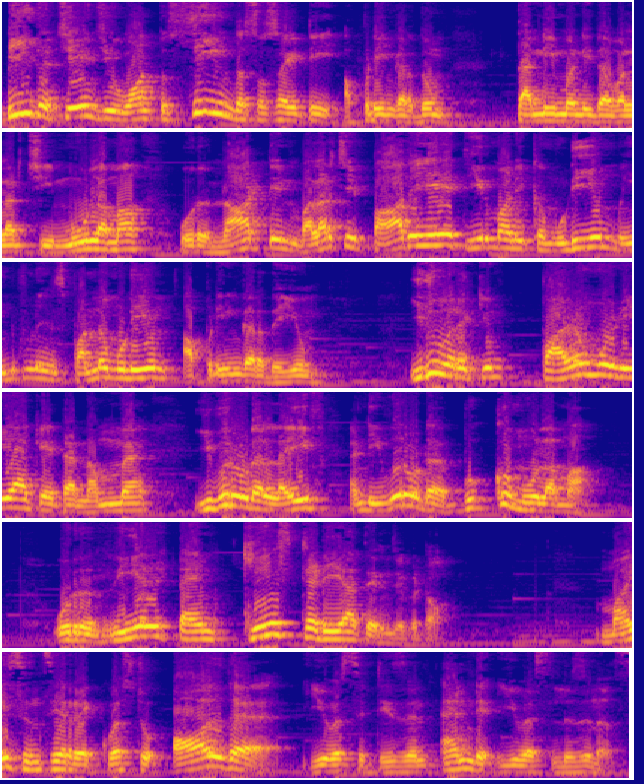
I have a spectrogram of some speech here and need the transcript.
be the change you want to see in the society அப்படிங்கறதும் தனி மனித வளர்ச்சி மூலமா ஒரு நாட்டின் வளர்ச்சி பாதையே தீர்மானிக்க முடியும் இன்ஃபுளுயன்ஸ் பண்ண முடியும் அப்படிங்கறதையும் இதுவரைக்கும் பழமொழியா கேட்ட நம்ம இவரோட லைஃப் அண்ட் இவரோட புக்கு மூலமா ஒரு ரியல் டைம் கேஸ் ஸ்டடியா தெரிஞ்சுக்கிட்டோம். My sincere request to all the US citizen and US listeners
